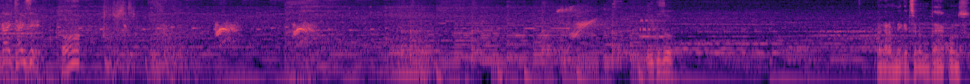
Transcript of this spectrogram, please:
戦いたいぜお行くぞ I gotta make it to them back ones.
